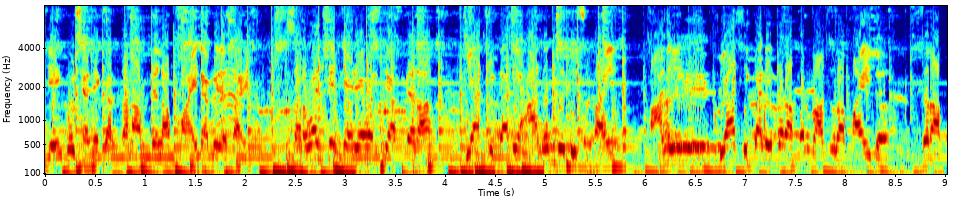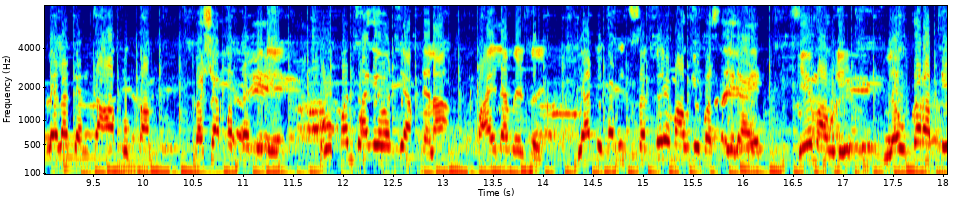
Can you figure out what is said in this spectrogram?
जयघोषाने करताना आपल्याला पाहायला मिळत आहे सर्वांच्या चेहऱ्यावरती आपल्याला या ठिकाणी आनंद दिसत आहे. आणि या ठिकाणी जर आपण बाजूला पाहिलं तर आपल्याला त्यांचा हा मुक्काम कशा पद्धतीने ओपन जागेवरती आपल्याला पाहायला मिळतोय. या ठिकाणी सगळे माऊली बसलेले आहेत. हे माऊली लवकर आपली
